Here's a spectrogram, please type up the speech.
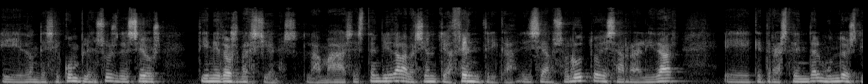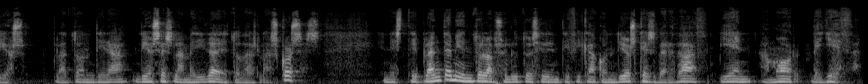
eh, donde se cumplen sus deseos, tiene dos versiones. La más extendida, la versión teocéntrica, ese absoluto, esa realidad eh, que trascende el mundo es Dios. Platón dirá, Dios es la medida de todas las cosas. En este planteamiento el absoluto se identifica con Dios, que es verdad, bien, amor, belleza.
